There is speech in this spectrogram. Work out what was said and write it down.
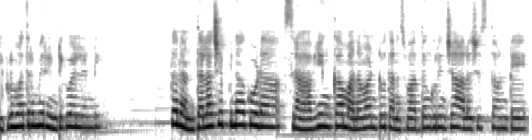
ఇప్పుడు మాత్రం మీరు ఇంటికి వెళ్ళండి. తను అంతలా చెప్పినా కూడా శ్రావ్య ఇంకా మనం అంటూ తన స్వార్థం గురించి ఆలోచిస్తూ ఉంటే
